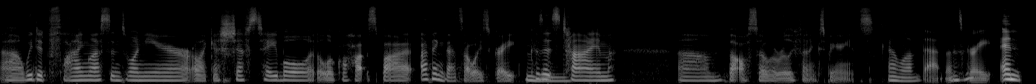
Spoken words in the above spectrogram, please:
Uh, we did flying lessons one year, or like a chef's table at a local hot spot. I think that's always great because it's Mm-hmm. time, um, but also a really fun experience. I love that. Mm-hmm. That's great. And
